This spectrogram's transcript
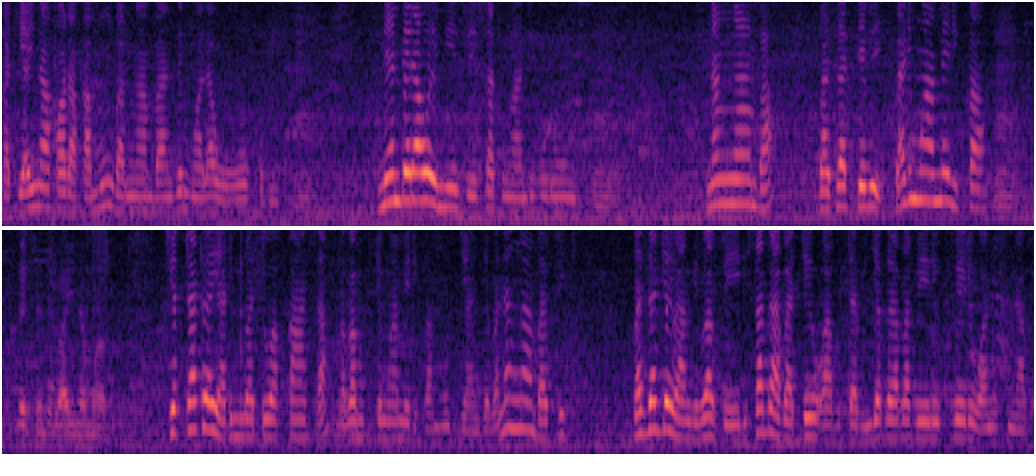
kati yalina akawala kamu nga ŋŋamba nze muwala we owokubiri nembeerawo emyezi esatu nga ndi bulungi. Naŋŋamba bazadde be bali mu amerika esente balinamu abo taata we yali mulwadde wa kansa nga bamutute mu amerika mujjanjaba naŋŋamba viki bazadde bange bava eri saga abaddeyo abudabi njagala tubeere wano nabo.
